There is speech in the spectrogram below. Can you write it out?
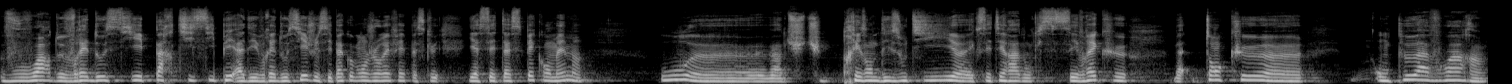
voir de vrais dossiers, participer à des vrais dossiers, je sais pas comment j'aurais fait parce que il y a cet aspect quand même où euh, ben, tu, tu, présentes des outils, euh, etc. Donc c'est vrai que bah, tant que euh, on peut avoir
